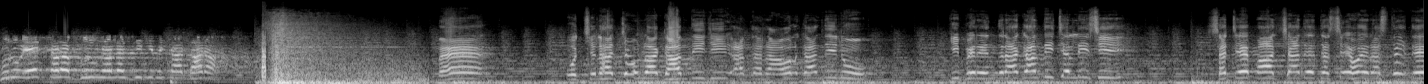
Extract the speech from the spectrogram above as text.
गुरु एक तरफ गुरु नानक जी की विचारधारा ਮੈਂ ਪੁੱਛਣਾ ਚਾਹੁੰਦਾ ਗਾਂਧੀ ਜੀ ਅਤੇ ਰਾਹੁਲ ਗਾਂਧੀ ਨੂੰ ਕਿ ਫਿਰ ਇੰਦਰਾ ਗਾਂਧੀ ਚੱਲੀ ਸੀ ਸੱਚੇ ਪਾਤਸ਼ਾਹ ਦੇ ਦੱਸੇ ਹੋਏ ਰਸਤੇ ਤੇ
